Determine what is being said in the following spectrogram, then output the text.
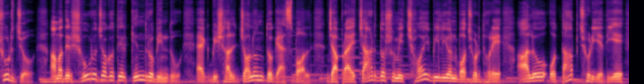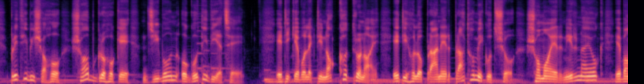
সূর্য, আমাদের সৌরজগতের কেন্দ্রবিন্দু, এক বিশাল জ্বলন্ত গ্যাস বল, যা প্রায় চার দশমিক ছয় বিলিয়ন বছর ধরে আলো ও তাপ ছড়িয়ে দিয়ে পৃথিবীসহ সব গ্রহকে জীবন ও গতি দিয়েছে। এটি কেবল একটি নক্ষত্র নয়, এটি হল প্রাণের প্রাথমিক উৎস, সময়ের নির্ণায়ক এবং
